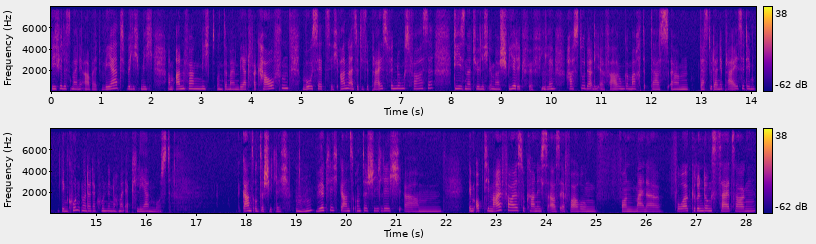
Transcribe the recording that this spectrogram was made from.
wie viel ist meine Arbeit wert? Will ich mich am Anfang nicht unter meinem Wert verkaufen? Wo setze ich an? Also diese Preisfindungsphase, die ist natürlich immer schwierig für viele. Mhm. Hast du da die Erfahrung gemacht, dass ähm, dass du deine Preise dem, dem Kunden oder der Kundin nochmal erklären musst? Ganz unterschiedlich. Mhm. Wirklich ganz unterschiedlich. Ähm, Im Optimalfall, so kann ich es aus Erfahrung von meiner Vorgründungszeit sagen,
